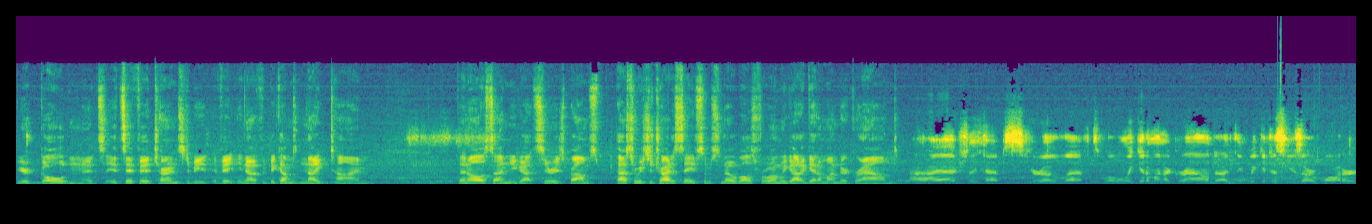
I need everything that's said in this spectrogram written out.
you're golden. It's it's if it turns to be if it you know if it becomes nighttime, then all of a sudden you got serious problems. Pastor, we should try to save some snowballs for when we got to get them underground. I, I actually have zero left. Well, when we get them underground, I think we could just use our water.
